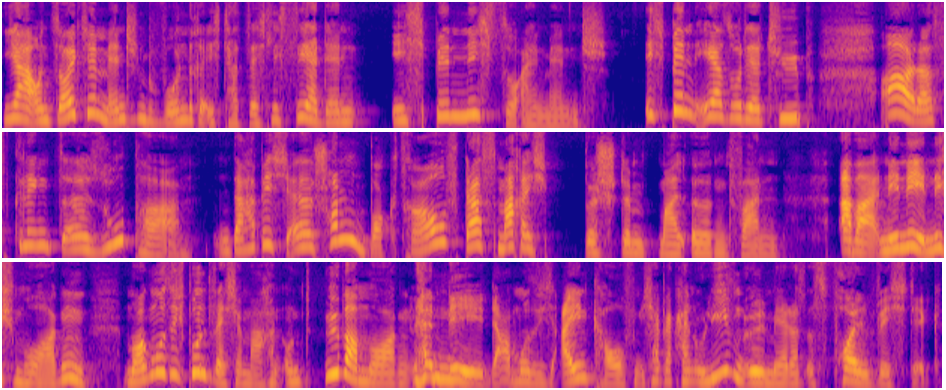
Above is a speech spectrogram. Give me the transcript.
Ja, und solche Menschen bewundere ich tatsächlich sehr, denn ich bin nicht so ein Mensch. Ich bin eher so der Typ, ah, das klingt äh, super. Da habe ich äh, schon Bock drauf. Das mache ich bestimmt mal irgendwann. Aber nee, nee, nicht morgen. Morgen muss ich Buntwäsche machen und übermorgen, nee, da muss ich einkaufen. Ich habe ja kein Olivenöl mehr, das ist voll wichtig.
